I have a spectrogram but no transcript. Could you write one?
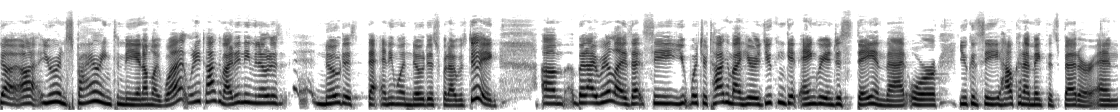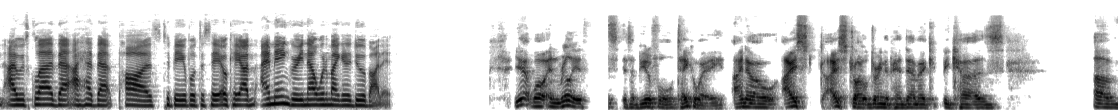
Uh, you're inspiring to me. And I'm like, what? What are you talking about? I didn't even notice, notice that anyone noticed what I was doing. Um, but I realize that, see, you, what you're talking about here is you can get angry and just stay in that, or you can see, how can I make this better? And I was glad that I had that pause to be able to say, okay, I'm, I'm angry. Now what am I going to do about it? Yeah. Well, and really it's, it's a beautiful takeaway. I know I, I struggled during the pandemic because of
